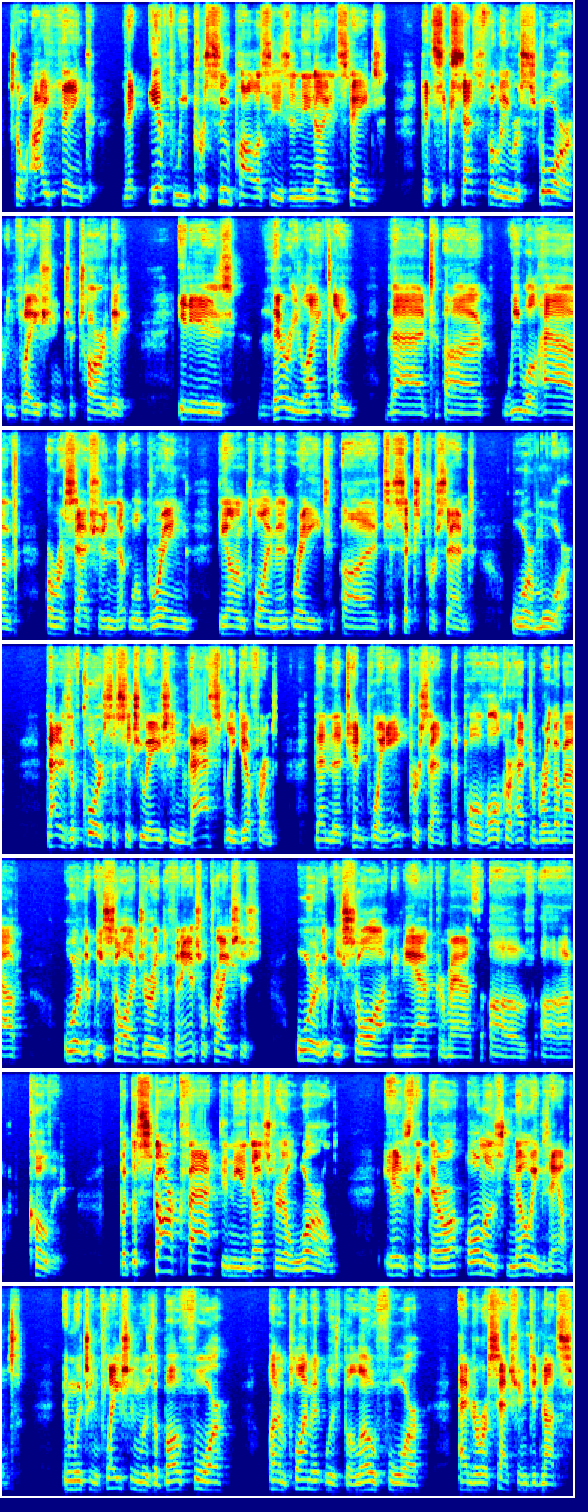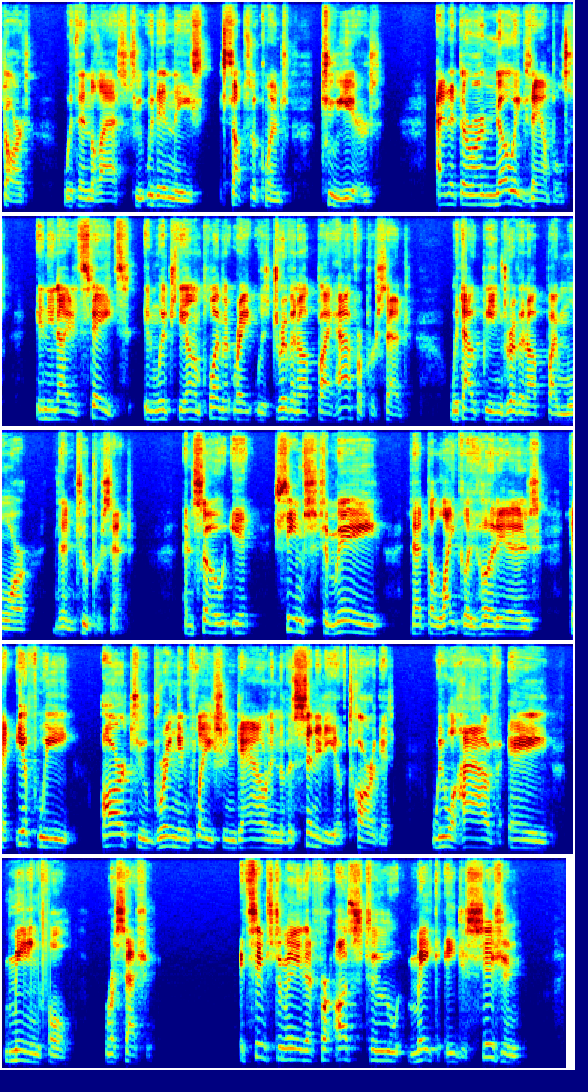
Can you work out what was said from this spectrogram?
So I think that if we pursue policies in the United States that successfully restore inflation to target, it is very likely that uh, we will have a recession that will bring the unemployment rate uh, to 6% or more. That is, of course, a situation vastly different than the 10.8% that Paul Volcker had to bring about, or that we saw during the financial crisis, or that we saw in the aftermath of uh, COVID. But the stark fact in the industrial world is that there are almost no examples in which inflation was above four, unemployment was below four, and a recession did not start within the last two, within these subsequent two years. And that there are no examples in the United States in which the unemployment rate was driven up by half a percent without being driven up by more than 2%. And so it seems to me that the likelihood is that if we are to bring inflation down in the vicinity of target, we will have a meaningful recession. It seems to me that for us to make a decision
